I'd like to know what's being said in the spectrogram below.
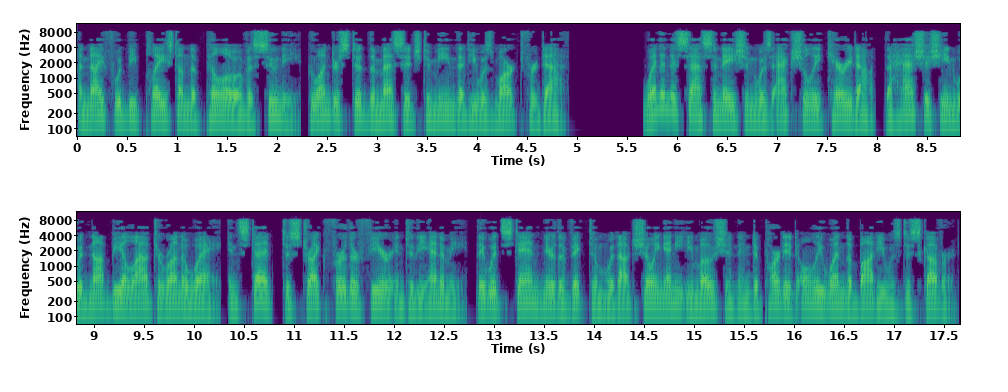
a knife would be placed on the pillow of a Sunni, who understood the message to mean that he was marked for death. When an assassination was actually carried out, the Hashishin would not be allowed to run away, instead, to strike further fear into the enemy, they would stand near the victim without showing any emotion and departed only when the body was discovered.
